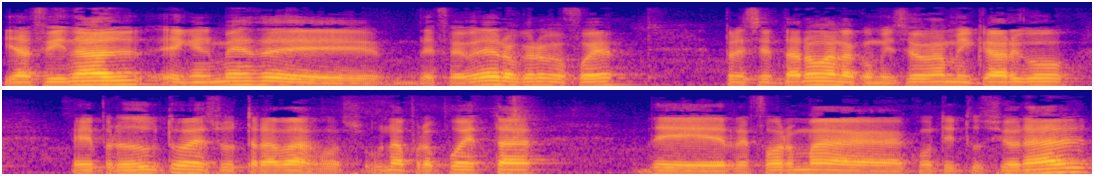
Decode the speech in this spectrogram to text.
Y al final, en el mes de, de febrero, creo que fue, presentaron a la comisión a mi cargo el producto de sus trabajos, una propuesta de reforma constitucional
